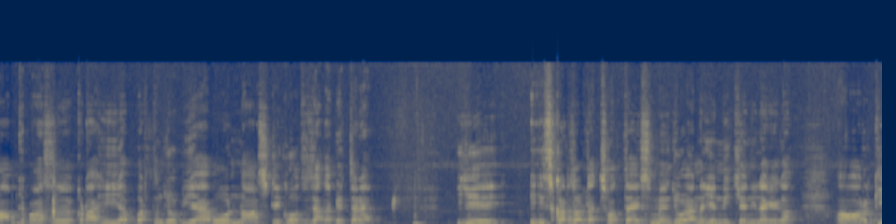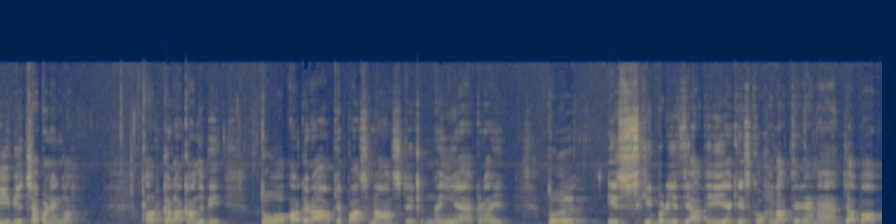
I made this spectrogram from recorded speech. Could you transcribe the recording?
आपके पास कढ़ाई या बर्तन जो भी है, वो नॉन स्टिक हो तो ज़्यादा बेहतर है। ये इसका रिज़ल्ट अच्छा होता है। इसमें जो है ना, ये नीचे नहीं लगेगा। और घी भी अच्छा बनेगा। और कलाकंद भी। तो अगर आपके पास नॉन स्टिक नहीं है कढ़ाई तो इसकी बड़ी एहतियात यही है कि इसको हिलाते रहना है। जब आप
